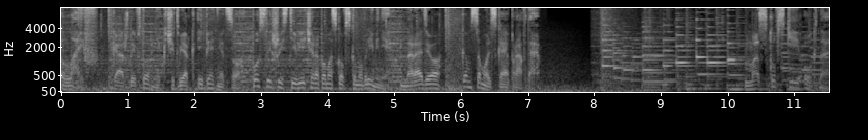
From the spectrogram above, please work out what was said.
Live. Каждый вторник, четверг и пятницу после шести вечера по московскому времени на радио «Комсомольская правда». «Московские окна».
